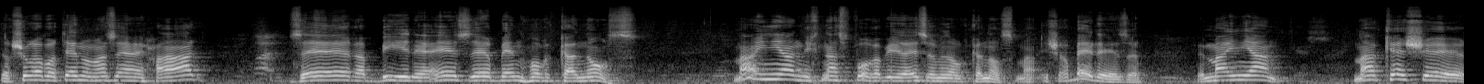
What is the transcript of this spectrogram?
דרשו רבותינו מה זה האחד? זה רבי אליעזר בן הורקנוס. מה העניין? נכנס פה רבי אליעזר בן הורקנוס. מה? יש הרבה אליעזר. ומה העניין? מה הקשר?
